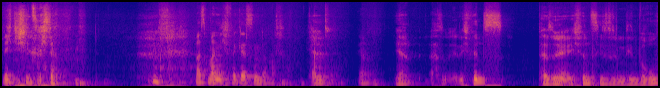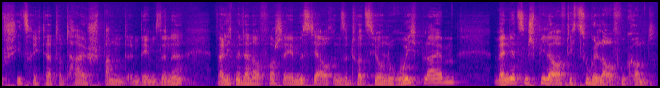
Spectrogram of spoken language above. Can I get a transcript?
nicht die Schiedsrichter. Was man nicht vergessen darf. Und, ja. ja, also ich finde es persönlich, ich finde diesen, diesen Beruf Schiedsrichter total spannend in dem Sinne, weil ich mir dann auch vorstelle, ihr müsst ja auch in Situationen ruhig bleiben, wenn jetzt ein Spieler auf dich zugelaufen kommt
